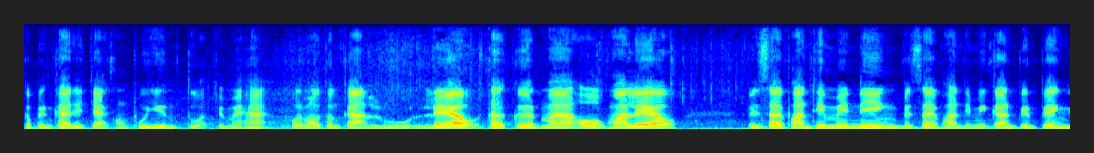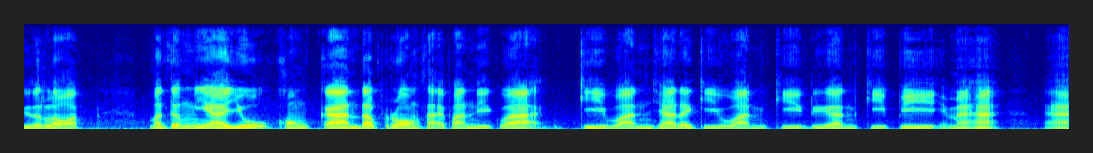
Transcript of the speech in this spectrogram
ก็เป็นค่าใช้จ่ายของผู้ยื่นตรวจใช่ไหมฮะเพราะเราต้องการรู้แล้วถ้าเกิดมาออกมาแล้ว เป็นสายพันธุ์ที่ไม่นิ่ง เป็นสายพันธุ์ที่มีการเปลี่ยนแปลงอยู่ตลอด มันต้องมีอายุของการรับรองสายพันธุ์อีกว่า กี่วันใช้ได้กี่วัน กี่เดือน กี่ปีเห็นไหมฮะอ่า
